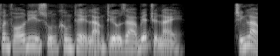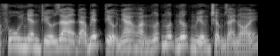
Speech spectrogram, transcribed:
phân phó đi xuống không thể làm thiếu gia biết chuyện này. Chính là phu nhân thiếu gia đã biết tiểu nha hoàn nuốt nuốt nước miếng chậm rãi nói.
